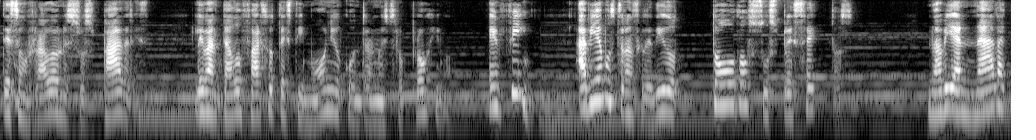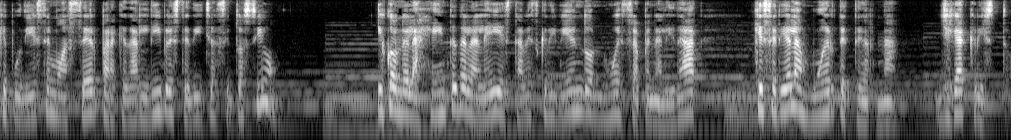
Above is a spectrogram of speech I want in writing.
deshonrado a nuestros padres, levantado falso testimonio contra nuestro prójimo. En fin, habíamos transgredido todos sus preceptos. No había nada que pudiésemos hacer para quedar libres de dicha situación. Y cuando el agente de la ley estaba escribiendo nuestra penalidad, que sería la muerte eterna, llega Cristo,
